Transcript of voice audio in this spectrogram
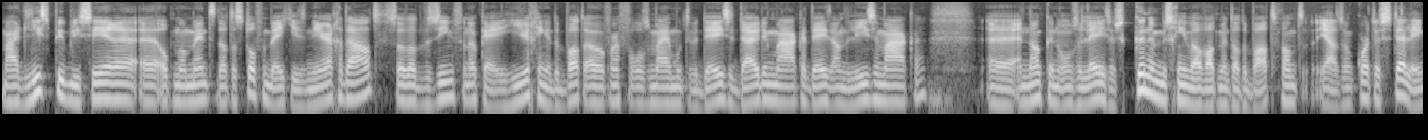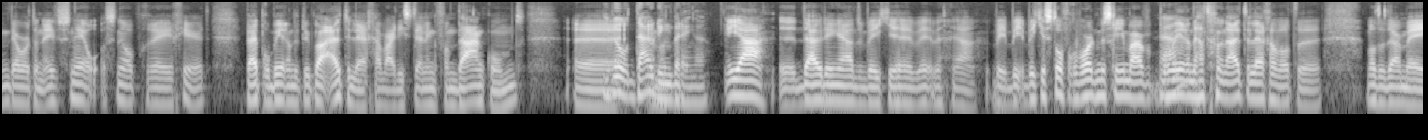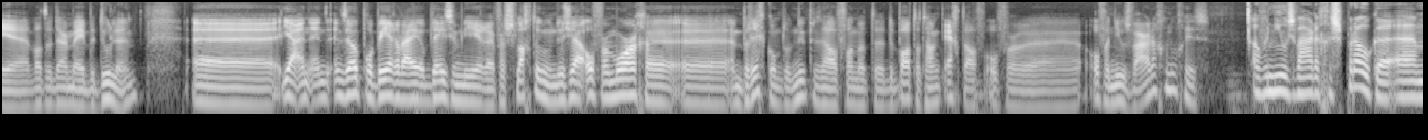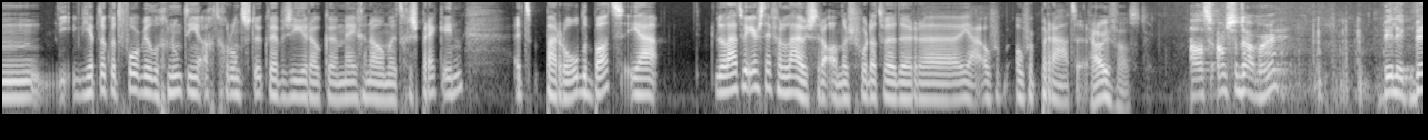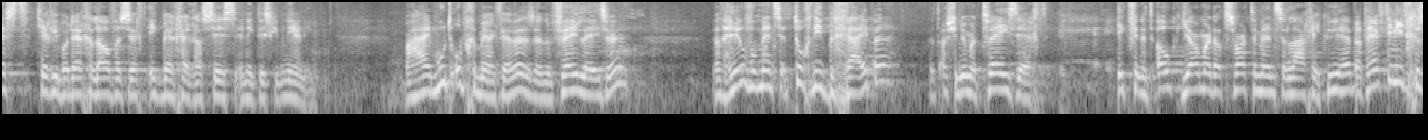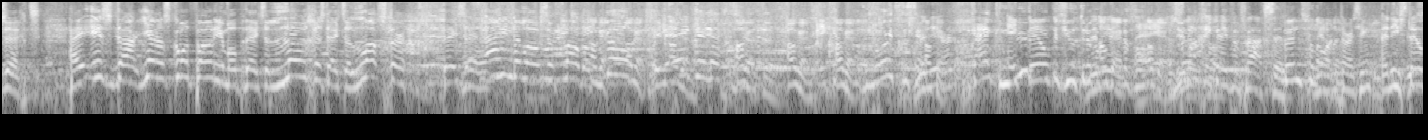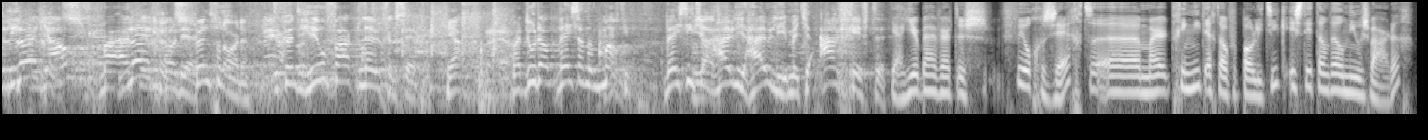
Maar het liefst publiceren eh, op het moment dat de stof een beetje is neergedaald. Zodat we zien van oké, hier ging het debat over. Volgens mij moeten we deze duiding maken, deze analyse maken. Uh, en dan kunnen onze lezers kunnen misschien wel wat met dat debat. Want ja, zo'n korte stelling, daar wordt dan even snel, snel op gereageerd. Wij proberen natuurlijk wel uit te leggen waar die stelling vandaan komt. Uh, Je wil duiding brengen. Ja, duiding, ja, een beetje, ja, beetje stoffig woord misschien. Maar we ja. proberen net gewoon uit te leggen wat, wat, we, daarmee, wat we daarmee bedoelen. Ja, en, en, en zo proberen wij op deze manier verslag te doen. Dus ja, of er morgen een bericht komt op nu.nl van het debat, dat hangt echt af of, er, of het nieuws nieuwswaardig genoeg is. Over nieuwswaardig gesproken. Um, je hebt ook wat voorbeelden genoemd in je achtergrondstuk. We hebben ze hier ook uh, meegenomen het gesprek in. Het parooldebat. Ja, laten we eerst even luisteren anders voordat we er uh, ja, over, over praten. Hou je vast. Als Amsterdammer wil ik best Thierry Baudet geloven en zegt... ik ben geen racist en ik discrimineer niet. Maar hij moet opgemerkt hebben, dat is een veellezer... dat heel veel mensen het toch niet begrijpen... dat als je nummer twee zegt... Ik vind het ook jammer dat zwarte mensen een laag IQ hebben. Dat heeft hij niet gezegd. Hij is daar. Jens, kom het podium op. Deze leugens, deze laster, deze eindeloze flauwekul okay, okay, in één keer recht te zetten. Oké, ik heb nooit gezegd. Kijk nu ik wil interview terug. Oké, okay, nu mag ik even een vraag stellen. Punt van orde. En die stelt niet aan jou, maar aan Thierry Baudet. Punt van orde. Je kunt heel vaak leugens zeggen. Ja. Maar doe dan, wees dan een man. Wees niet zo huilie-huilie met je aangifte. Ja, hierbij werd dus veel gezegd, uh, maar het ging niet echt over politiek. Is dit dan wel nieuwswaardig?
